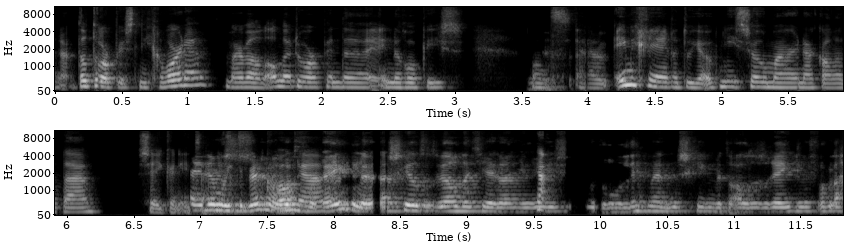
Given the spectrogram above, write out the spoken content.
nou, dat dorp is het niet geworden, maar wel een ander dorp in de, in de Rockies. Want ehm, emigreren doe je ook niet zomaar naar Canada. Zeker niet Hey, dan moet je tijdens best wel wat voor regelen. Dan scheelt het wel dat je dan Ja, juridisch goed onderlegd bent, misschien met alles regelen van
